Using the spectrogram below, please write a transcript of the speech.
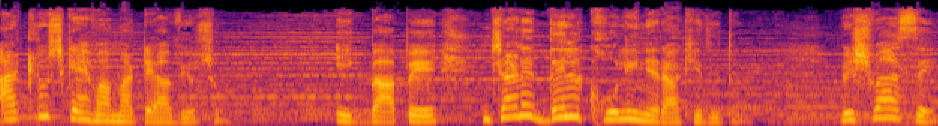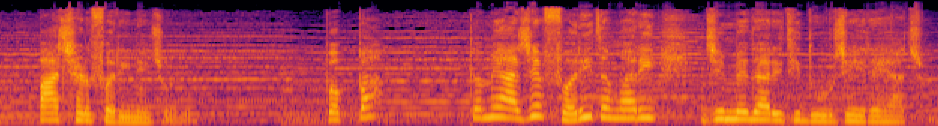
આટલું જ કહેવા માટે આવ્યો છું. એક બાપે જાણે દિલ ખોલીને રાખી દીધું. વિશ્વાસે પાછળ ફરીને જોયું. પપ્પા, તમે આજે ફરી તમારી જિમ્મેદારીથી દૂર જઈ રહ્યા છો.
